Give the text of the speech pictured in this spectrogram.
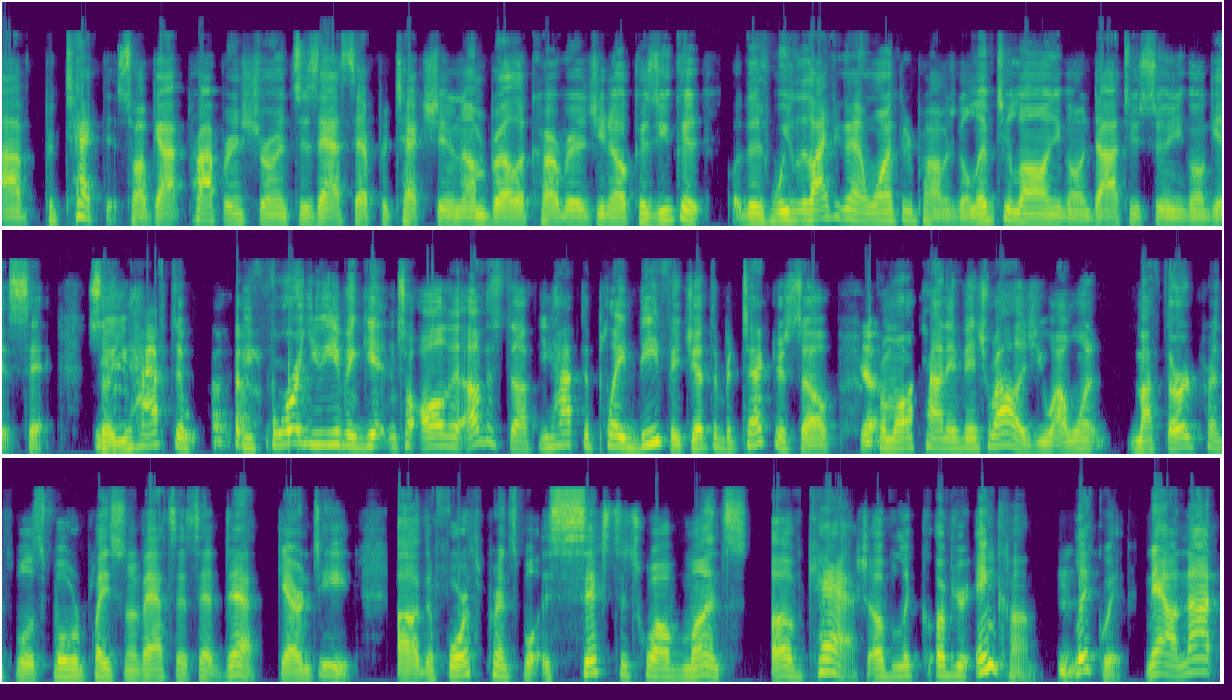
I've protected. So I've got proper insurances, asset protection, umbrella coverage, you know, because you could, there's we, life, you're going to have one or three problems. You're going to live too long, you're going to die too soon, you're going to get sick. So you have to, before you even get into all the other stuff, you have to play defense. You have to protect yourself Yep. from all kind of eventualities. You, I want, my third principle is full replacement of assets at death, guaranteed. Uh, the fourth principle is six to 12 months of cash, of, li- of your income, Hmm. liquid. Now, not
